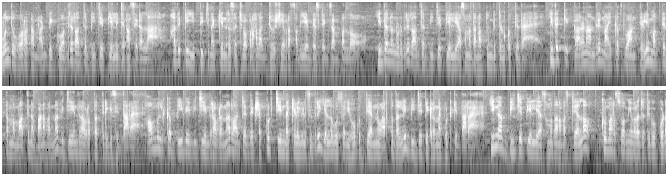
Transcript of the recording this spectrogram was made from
ಒಂದು ಹೋರಾಟ ಮಾಡಬೇಕು ಅಂದ್ರೆ ರಾಜ್ಯ ಬಿಜೆಪಿಯಲ್ಲಿ ಜನ ಸೇರಲ್ಲ. ಅದಕ್ಕೆ ಇತ್ತೀಚಿನ ಕೇಂದ್ರ ಸಚಿವ ಪ್ರಹ್ಲಾದ್ ಜೋಶಿ ಅವರ ಸಭೆಯೇ ಬೆಸ್ಟ್ ಎಕ್ಸಾಂಪಲ್ ಇದನ್ನು ನೋಡಿದ್ರೆ ರಾಜ್ಯ ಬಿಜೆಪಿಯಲ್ಲಿ ಅಸಮಾಧಾನ ತುಂಬಿ ತುಳುಕುತ್ತಿದೆ. ಇದಕ್ಕೆ ಕಾರಣ ಅಂದ್ರೆ ನಾಯಕತ್ವ ಅಂತೇಳಿ ಮತ್ತೆ ತಮ್ಮ ಮಾತಿನ ಬಾಣವನ್ನ ವಿಜಯೇಂದ್ರ ಅವರತ್ತ ತಿರುಗಿಸಿದ್ದಾರೆ. ಆ ಮೂಲಕ ಬಿ ವಿ ವಿಜಯೇಂದ್ರ ಅವರನ್ನ ರಾಜ್ಯಾಧ್ಯಕ್ಷ ಕುರ್ಚಿಯಿಂದ ಕೆಳಗಿಳಿಸಿದ್ರೆ ಎಲ್ಲವೂ ಸರಿ ಹೋಗುತ್ತೆ ಅನ್ನೋ ಅರ್ಥದಲ್ಲಿ ಬಿಜೆಪಿಗರನ್ನ ಕುಟುಕಿದ್ದಾರೆ. ಇನ್ನ ಬಿಜೆಪಿಯಲ್ಲಿ ಅಸಮಾಧಾನವಷ್ಟೇ ಅಲ್ಲ, ಕುಮಾರಸ್ವಾಮಿ ಅವರ ಜೊತೆಗೂ ಕೂಡ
